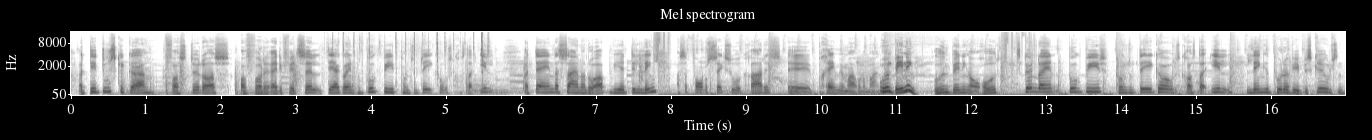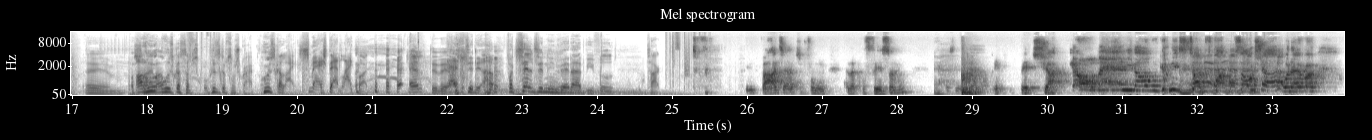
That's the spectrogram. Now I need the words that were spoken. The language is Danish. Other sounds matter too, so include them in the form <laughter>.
Og det, du skal gøre for at støtte os og få det rigtig fedt selv, det er at gå ind på bookbeat.dk-ild, og derinde der signer du op via det link, og så får du 6 uger gratis øh, premium abonnement. Uden binding. Uden binding overhovedet. Skynd dig ind, bookbeat.dk-ild. Linket putter vi i beskrivelsen. Øh, og Og hu- husk, at subs- husk at subscribe. Husk at like. Smash that like button. <laughs> alt det der. Alt det der. Fortæl til dine venner, at vi er fede. Tak. en bartertelefon, han er professor, ikke? Ja. Og sådan, ja, bed, bed shot, yo man, you know, we're gonna some fucking soul shot, whatever.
